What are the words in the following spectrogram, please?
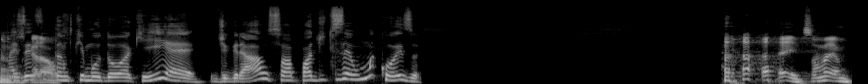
Uns Mas esse graus. tanto que mudou aqui é de grau, só pode dizer uma coisa. é isso mesmo.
